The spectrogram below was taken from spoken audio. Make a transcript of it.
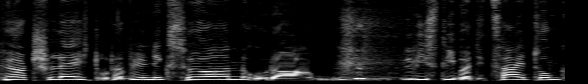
hört schlecht oder will nichts hören oder liest lieber die Zeitung.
